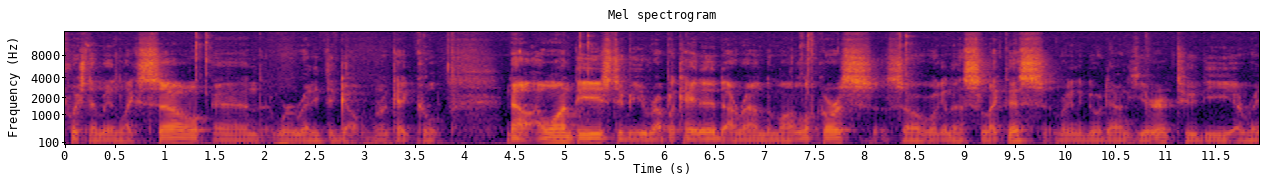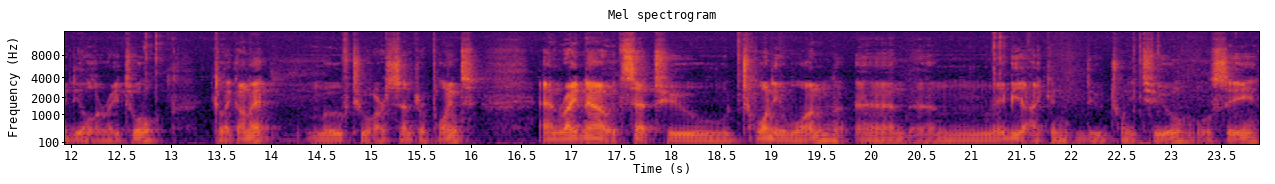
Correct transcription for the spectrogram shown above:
push them in like so, and we're ready to go. Okay, cool. Now, I want these to be replicated around the model, of course. So we're going to select this. We're going to go down here to the radial array tool, click on it, move to our center point, and right now it's set to 21 and um, maybe I can do 22 we'll see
